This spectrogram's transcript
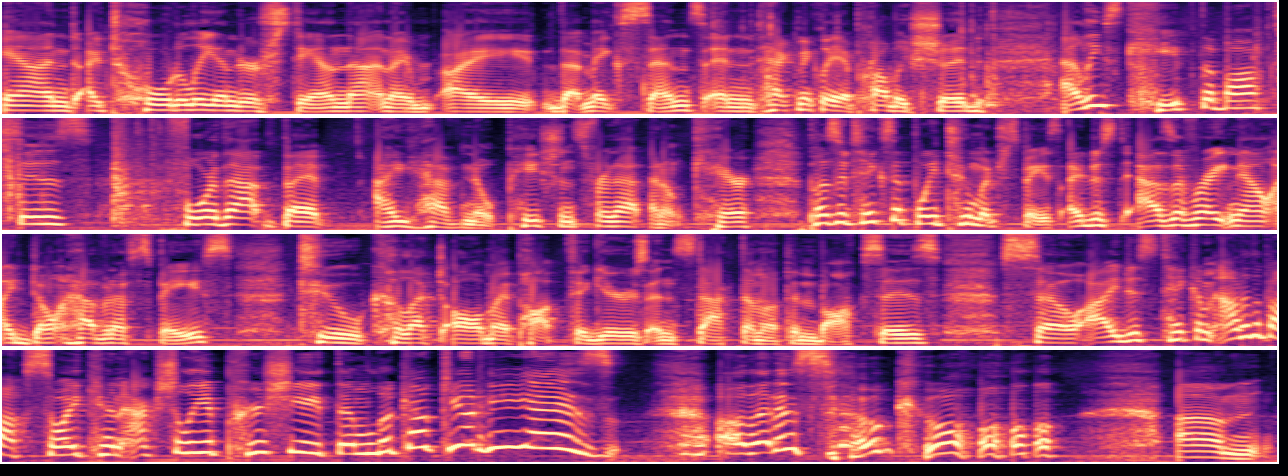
And I totally understand that, and I, I that makes sense. And technically, I probably should at least keep the boxes for that, but I have no patience for that. I don't care. Plus, it takes up way too much space. I just, as of right now, I don't have enough space to collect all my pop figures and stack them up in boxes. So I just take them out of the box so I can actually appreciate them. Look how cute he is. Oh, that is so cool. um,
